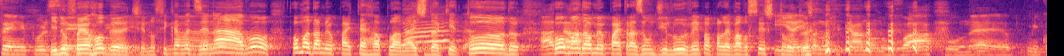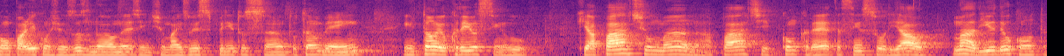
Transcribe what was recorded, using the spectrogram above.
100%. E não foi arrogante, menino. não ficava dizendo, ah, vou, vou mandar meu pai terraplanar isso daqui todo, Ah, vou tá. mandar o meu pai trazer um dilúvio aí para levar vocês tudo. E aí, para não ficar no, no vácuo, né? Me comparei com Jesus, não, né, gente? Mas o Espírito Santo também. Então, eu creio assim, Lu, que a parte humana, a parte concreta, sensorial, Maria deu conta.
